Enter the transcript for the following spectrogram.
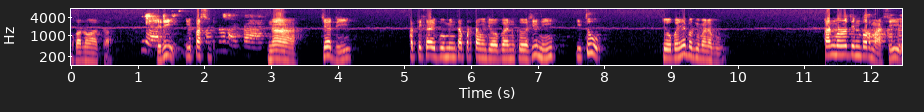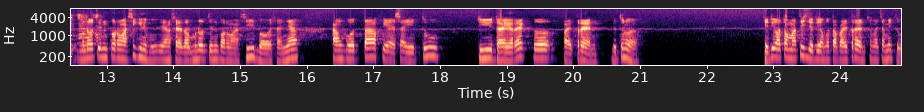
Soekarno Hatta Iya. Jadi, di IPAS. Nah, jadi ketika ibu minta pertanggungjawaban ke sini, itu jawabannya bagaimana bu? Kan menurut informasi, katanya- menurut informasi gini bu, yang saya tahu menurut informasi bahwasanya anggota VSI itu di direct ke Pytrend, betul nggak? Jadi otomatis jadi anggota Pytrend semacam itu.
